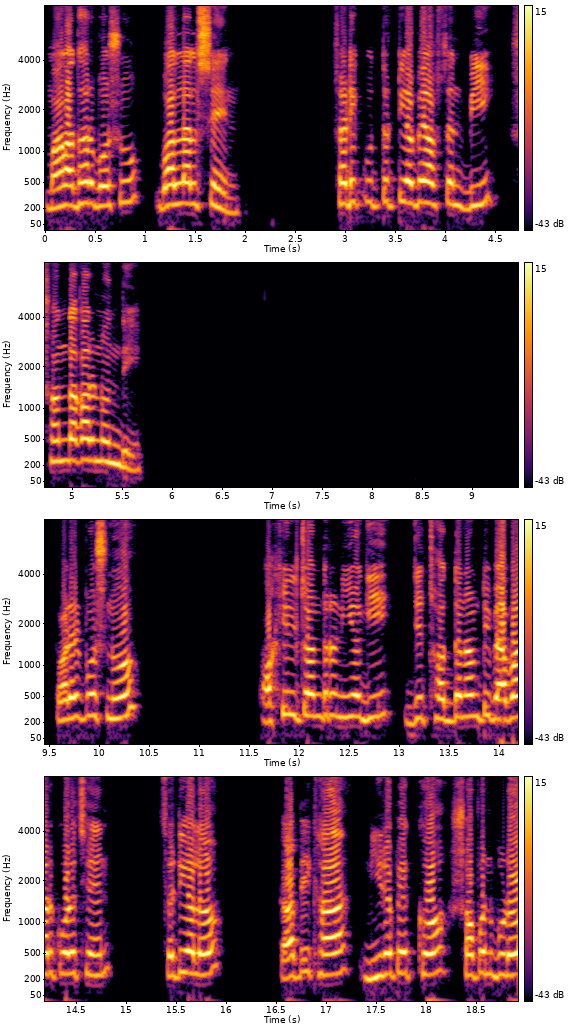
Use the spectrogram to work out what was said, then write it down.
মালাধর বসু, বল্লাল সেন। সঠিক উত্তরটি হবে অপশন বি, সন্ধ্যাকর নন্দী। পরের প্রশ্ন, অখিলচন্দ্র নিয়োগী যে ছদ্মনামটি ব্যবহার করেছেন, সেটি হলো কাপি খা নিরপেক্ষ, স্বপন বুড়ো,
